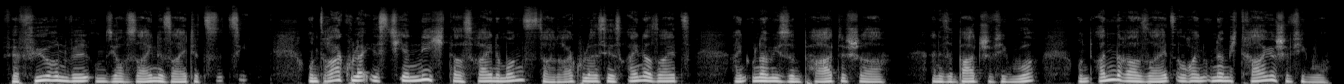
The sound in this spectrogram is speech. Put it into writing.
verführen will, um sie auf seine Seite zu ziehen. Und Dracula ist hier nicht das reine Monster. Dracula ist jetzt einerseits ein unheimlich sympathischer, eine sympathische Figur und andererseits auch eine unheimlich tragische Figur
